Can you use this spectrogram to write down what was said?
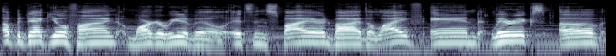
up a deck you'll find Margaritaville. It's inspired by the life and lyrics of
